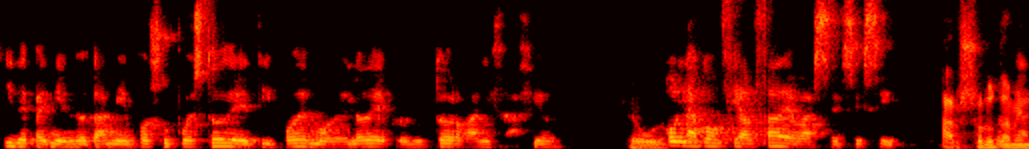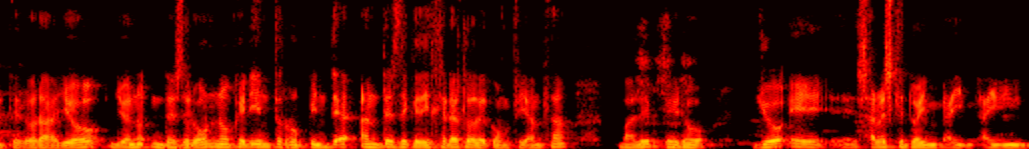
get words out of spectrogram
y dependiendo también, por supuesto, de tipo de modelo de producto de organización. Seguro. Con la confianza de base, sí, sí. Absolutamente, Dora. Yo, yo desde luego no quería interrumpirte antes de que dijeras lo de confianza, ¿vale? Pero yo, eh, sabes que tú hay, hay,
